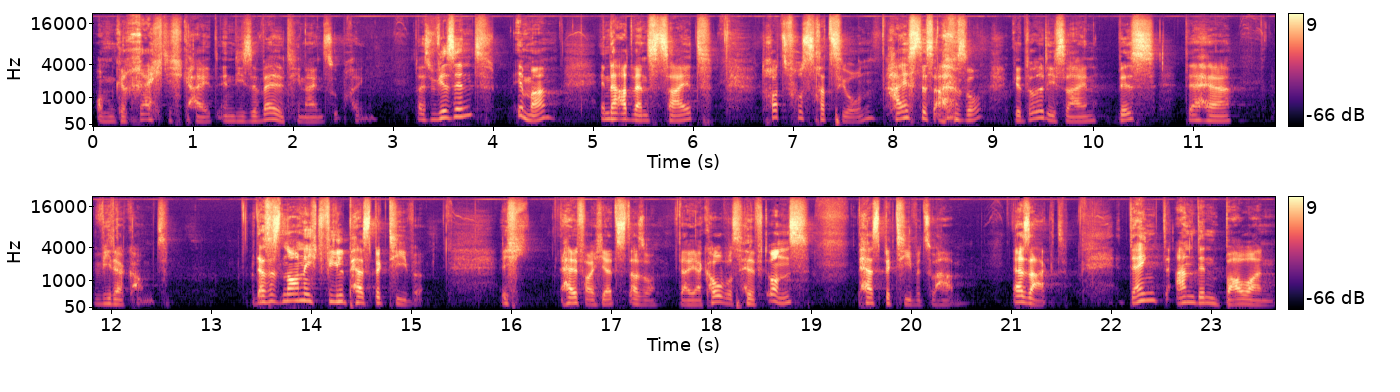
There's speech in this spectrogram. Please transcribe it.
um Gerechtigkeit in diese Welt hineinzubringen. Das heißt, wir sind immer in der Adventszeit, trotz Frustration, heißt es also, geduldig sein, bis der Herr wiederkommt. Das ist noch nicht viel Perspektive. Ich helfe euch jetzt, also der Jakobus hilft uns, Perspektive zu haben. Er sagt, denkt an den Bauern,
